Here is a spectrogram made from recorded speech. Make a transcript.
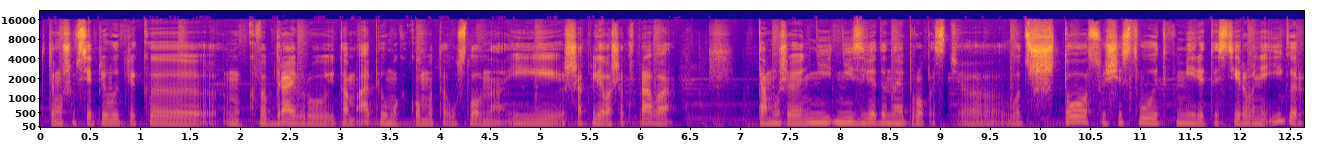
Потому что все привыкли к, ну, к веб-драйверу и там апиуму какому-то условно, и шаг влево, шаг вправо там уже не, неизведанная пропасть. Э, вот что существует в мире тестирования игр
